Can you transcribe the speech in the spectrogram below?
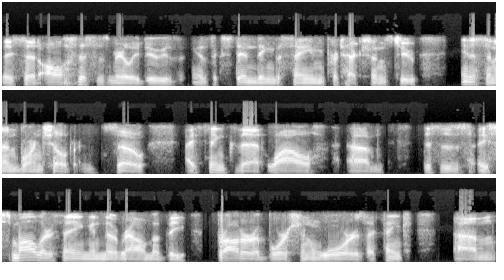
They said all of this is merely due is, is extending the same protections to innocent unborn children. So I think that while um, this is a smaller thing in the realm of the broader abortion wars, I think um,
